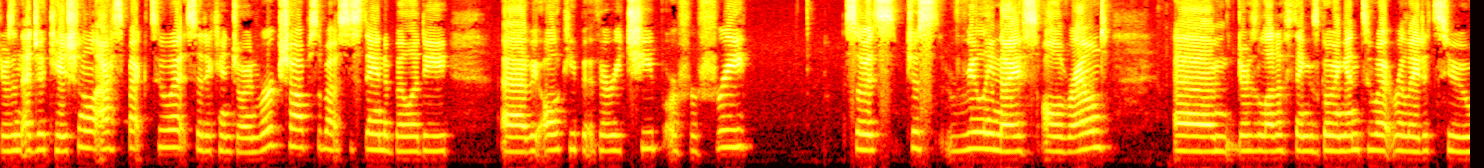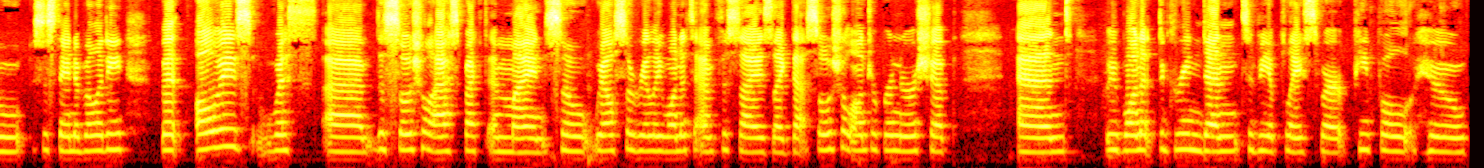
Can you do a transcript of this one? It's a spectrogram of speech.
there's an educational aspect to it, so they can join workshops about sustainability. Uh, we all keep it very cheap or for free. So it's just really nice all around. Um, there's a lot of things going into it related to sustainability, but always with um, the social aspect in mind. So we also really wanted to emphasize like that social entrepreneurship, and we wanted the Green Den to be a place where people who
